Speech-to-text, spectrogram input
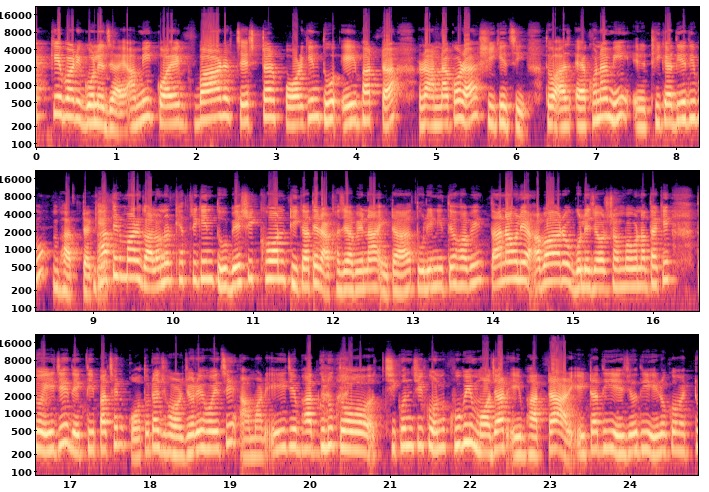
একেবারে গলে যায়। আমি কয়েকবার চেষ্টার পর কিন্তু এই ভাতটা রান্না করা শিখেছি। তো আজ এখন আমি ঠিকা দিয়ে দিব ভাতটাকে। ভাতের মার গালানোর ক্ষেত্রে কিন্তু বেশিক্ষণ ঠিকাতে রাখা যাবে না, এটা তুলে নিতে হবে। তা না হলে আবারও গলে যাওয়ার সম্ভাবনা থাকে। তো এই যে দেখতেই পাচ্ছেন কতটা ঝরঝরে হয়েছে আমার এই যে ভাতগুলো। তো চিকন চিকন, খুবই মজার এই ভাতটা। আর এটা দিয়ে যদি এরকম একটু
